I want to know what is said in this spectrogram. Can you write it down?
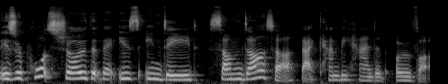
these reports show that there is indeed some data that can be handed over.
